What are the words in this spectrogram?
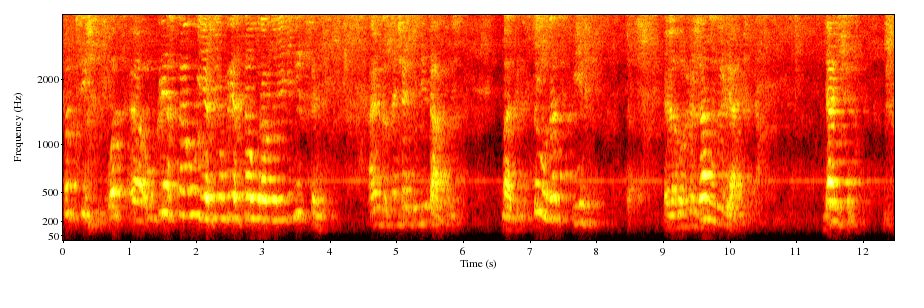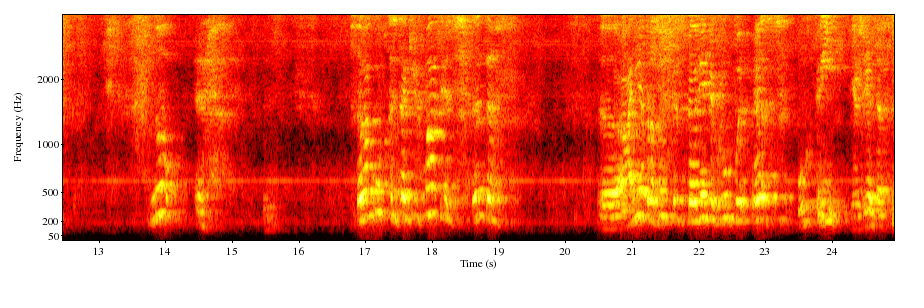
Вот, пси, вот э, у крест У, если у крест У равно единице, а это означает унитарность матрицы, то у нас и э, Лагранжан нуля. Дальше. Ну, э, совокупность таких матриц, это, э, они образуют представление группы SU3, если это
